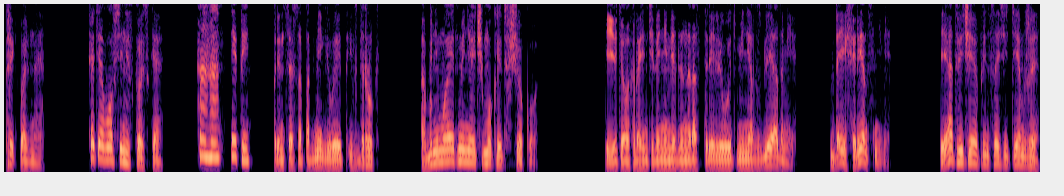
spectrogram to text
прикольная. Хотя вовсе не скользкая». «Ага, и ты». Принцесса подмигивает и вдруг обнимает меня и чмокает в щеку. Ее телохранители немедленно расстреливают меня взглядами. Да и хрен с ними. Я отвечаю принцессе тем же,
